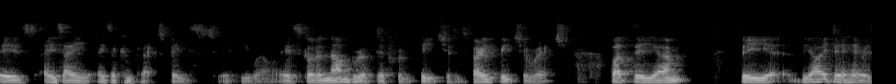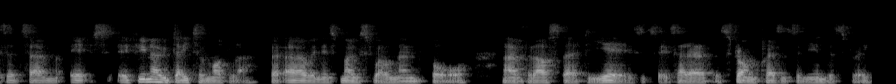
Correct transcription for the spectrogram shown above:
is, is, a, is a complex beast, if you will. It's got a number of different features. It's very feature rich, but the, um, the, the idea here is that um, it's, if you know Data Modeler, that erwin is most well known for, uh, for the last 30 years, it's, it's had a, a strong presence in the industry.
